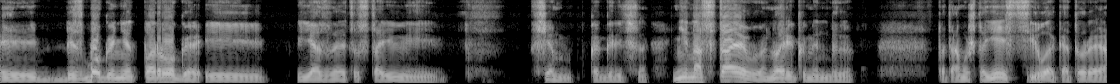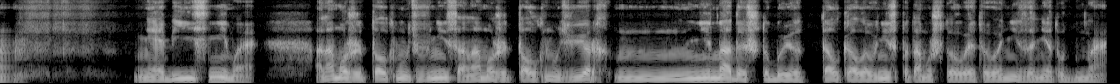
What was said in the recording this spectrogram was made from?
И без Бога нет порога, и я за это стою и всем, как говорится, не настаиваю, но рекомендую. Потому что есть сила, которая необъяснимая. Она может толкнуть вниз, она может толкнуть вверх. Не надо, чтобы ее толкало вниз, потому что у этого низа нету дна.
